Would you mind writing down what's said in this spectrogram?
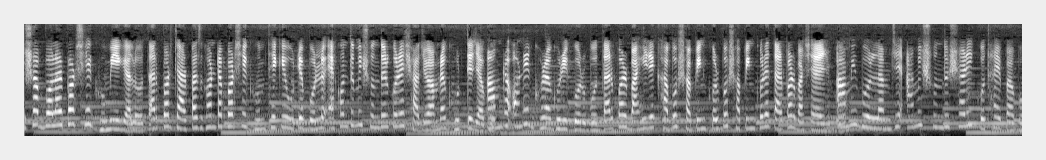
এসব বলার পর সে ঘুমিয়ে গেল। তারপর চার পাঁচ ঘণ্টা পর সে ঘুম থেকে উঠে বলল, এখন তুমি সুন্দর করে সাজো, আমরা ঘুরতে যাব। আমরা অনেক ঘোরাঘুরি করব, তারপর বাহিরে খাব শপিং করব শপিং করে তারপর বাসায় আসব। আমি বললাম যে, আমি সুন্দর শাড়ি কোথায় পাবো?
